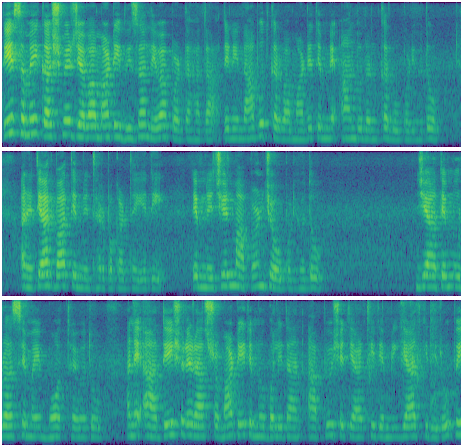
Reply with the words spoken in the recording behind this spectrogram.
તે સમયે કાશ્મીર જવા માટે વિઝા લેવા પડતા હતા. તેને નાબૂદ કરવા માટે તેમને આંદોલન કરવું પડ્યું હતું અને ત્યારબાદ તેમની ધરપકડ થઈ હતી. તેમને જેલમાં પણ જવું પડ્યું હતું. જ્યાં તેમનું રહસ્યમય મોત થયું હતું. અને આ દેશ અને રાષ્ટ્ર માટે તેમનું બલિદાન આપ્યું છે. ત્યારથી તેમની યાદગીરી રૂપે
